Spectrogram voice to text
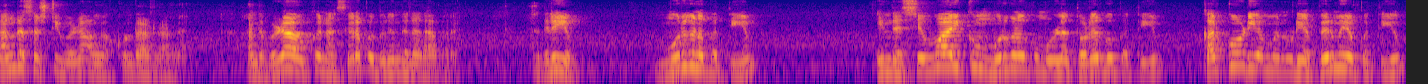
கந்த சஷ்டி விழா அங்கே கொண்டாடுறாங்க. அந்த விழாவுக்கு நான் சிறப்பு விருந்தினராக வரேன். அதுலேயும் முருகனை பற்றியும் இந்த செவ்வாய்க்கும் முருகனுக்கும் உள்ள தொடர்பு பற்றியும் கற்கோடி அம்மனுடைய பெருமையை பற்றியும்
